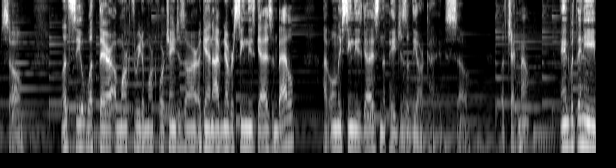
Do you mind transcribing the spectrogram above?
So let's see what their Mark 3 to Mark 4 changes are. Again, I've never seen these guys in battle. I've only seen these guys in the pages of the archives, so let's check them out. And with any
